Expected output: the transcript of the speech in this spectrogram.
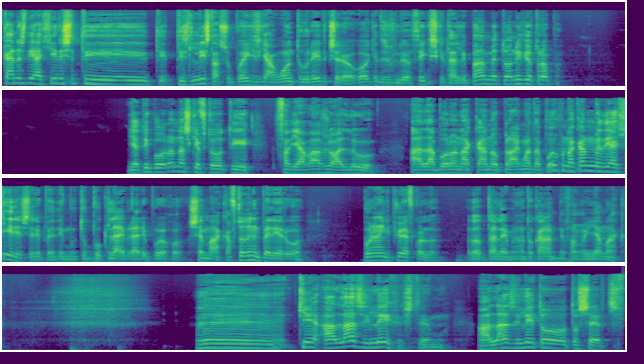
κάνεις διαχείριση τη, τη, της λίστας σου που έχεις για want to read ξέρω εγώ και τις βιβλιοθήκες και τα λοιπά με τον ίδιο τρόπο. Γιατί μπορώ να σκεφτώ ότι θα διαβάζω αλλού αλλά μπορώ να κάνω πράγματα που έχουν να κάνουν με διαχείριση ρε παιδί μου του book library που έχω σε Mac. Αυτό δεν είναι περίεργο. Μπορεί να είναι και πιο εύκολο εδώ που τα λέμε να το κάνω από την εφαρμογή για Mac. Ε, και αλλάζει λέει Χριστέ μου αλλάζει λέει το, το search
